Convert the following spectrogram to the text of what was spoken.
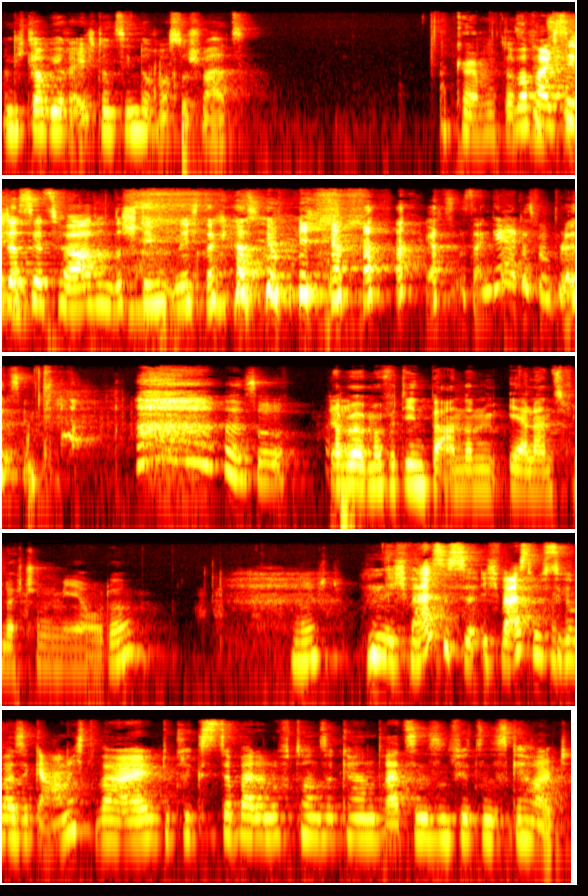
Und ich glaube, ihre Eltern sind auch aus der Schweiz. Okay, Aber falls sie das jetzt hört und das stimmt nicht, dann kann sie mich kann sie sagen, hey, das war Blödsinn. Also, ja. Aber man verdient bei anderen Airlines vielleicht schon mehr, oder? Nicht? Ich weiß es ja. Ich weiß lustigerweise gar nicht, weil du kriegst ja bei der Lufthansa kein 13. und 14. Gehalt.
